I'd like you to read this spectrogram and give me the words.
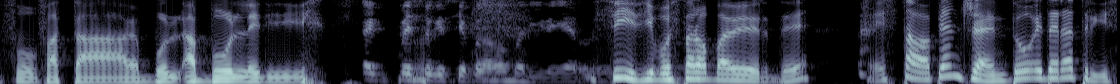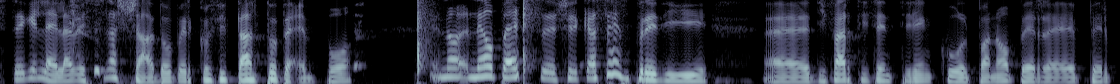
fu- fatta a, bol- a bolle di... eh, penso che sia quella roba di verde. Sì, tipo sta roba verde. E stava piangendo ed era triste che lei l'avesse lasciato per così tanto tempo. No- Neopets cerca sempre di, eh, di farti sentire in colpa, no? Per, per-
